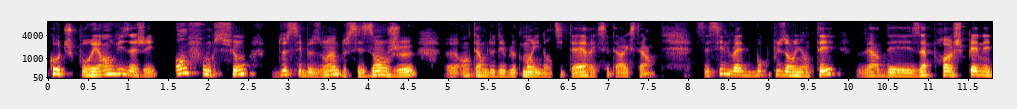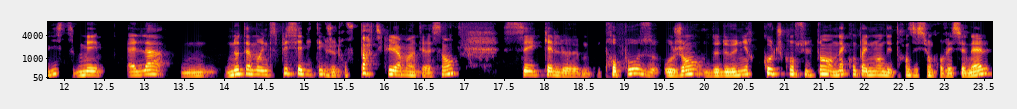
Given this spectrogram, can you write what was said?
coach pourrait envisager en fonction de ses besoins, de ses enjeux, en termes de développement identitaire et cetera et cetera. Cécile va être beaucoup plus orientée vers des approches PNListes, mais elle a notamment une spécialité que je trouve particulièrement intéressante, c'est qu'elle, heu, propose aux gens de devenir coach consultant en accompagnement des transitions professionnelles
